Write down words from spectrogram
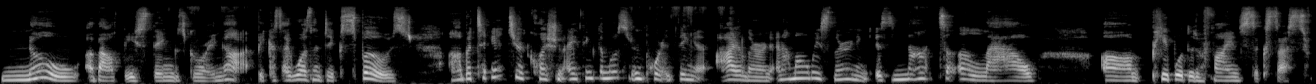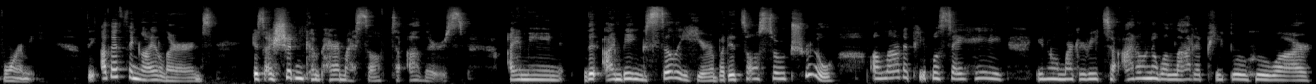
know about these things growing up because I wasn't exposed. Uh, but to answer your question, I think the most important thing that I learned, and I'm always learning, is not to allow um, people to define success for me. The other thing I learned is I shouldn't compare myself to others. I mean, that I'm being silly here, but it's also true. A lot of people say, hey, you know, Margarita, I don't know a lot of people who are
